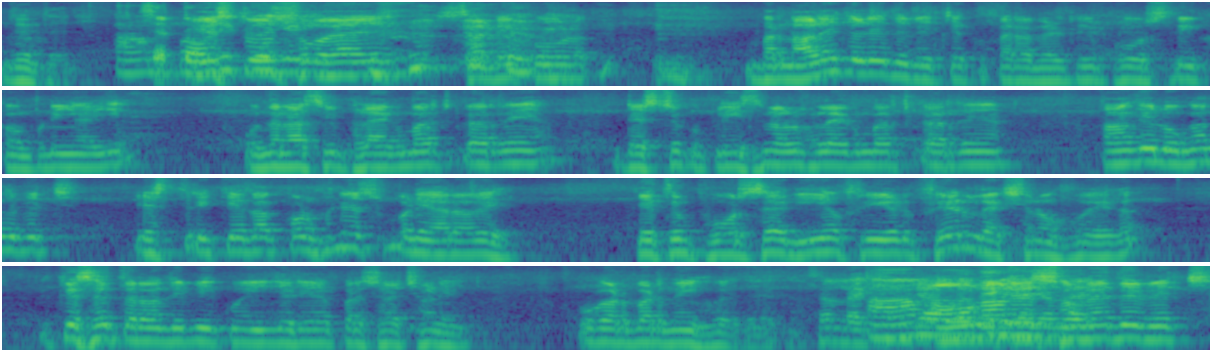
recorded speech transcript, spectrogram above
ਦਿੰਦੇ ਨੇ। ਇਸ ਤੋਂ ਸਿਵਾਏ ਸਾਡੇ ਕੋਲ ਬਰਨਾਲੇ ਜ਼ਿਲ੍ਹੇ ਦੇ ਵਿੱਚ ਇੱਕ ਪੈਰਾਮਿਲਟਰੀ ਫੋਰਸ ਦੀ ਕੰਪਨੀ ਆਈ ਹੈ ਉਹਦੇ ਨਾਲ ਅਸੀਂ ਫਲੈਗ ਮਾਰਚ ਕਰ ਰਹੇ ਹਾਂ ਡਿਸਟ੍ਰਿਕਟ ਪੁਲਿਸ ਨਾਲ ਫਲੈਗ ਮਾਰਚ ਕਰ ਰਹੇ ਹਾਂ ਤਾਂ ਕਿ ਲੋਕਾਂ ਦੇ ਵਿੱਚ ਇਸ ਤਰੀਕੇ ਦਾ ਕੌਨਫੀਡੈਂਸ ਬਣਿਆ ਰਵੇ ਕਿ ਇੱਥੇ ਫੋਰਸ ਹੈਗੀ ਹੈ ਫ੍ਰੀ ਐਂਡ ਫੇਅਰ ਇਲੈਕਸ਼ਨ ਹੋਏਗਾ। ਕਿਸੇ ਤਰ੍ਹਾਂ ਦੀ ਵੀ ਕੋਈ ਜਿਹੜੀ ਹੈ ਪ੍ਰਸ਼ਾਸਨ ਹੈ ਉਹ ਗੜਬੜ ਨਹੀਂ ਹੋਏਗਾ। ਸਰ ਇਲੈਕਸ਼ਨ ਆਉਣ ਵਾਲੇ ਸਮੇਂ ਦੇ ਵਿੱਚ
